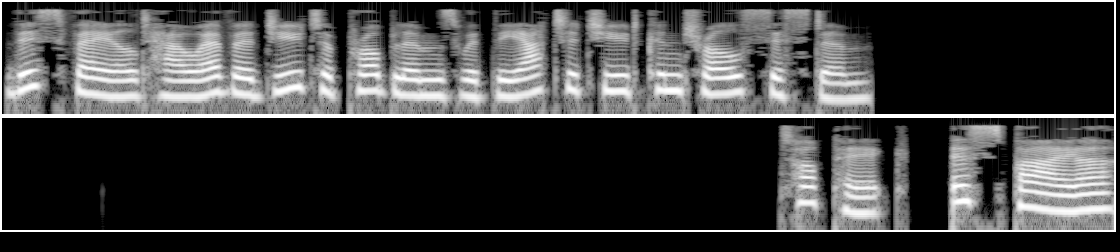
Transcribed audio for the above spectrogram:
This failed however due to problems with the attitude control system. Aspire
